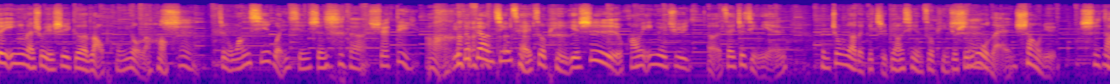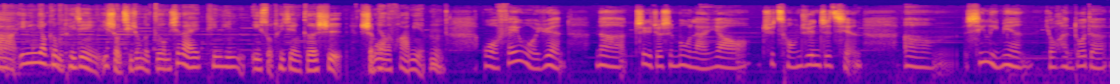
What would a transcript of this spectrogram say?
对英英来说也是一个老朋友了哈。是这个王希文先生是的，学弟，啊，有个非常精彩的作品，也是华为音乐剧呃在这几年很重要的一个指标性的作品，就是是《木兰少女》。是的，那英英要给我们推荐一首其中的歌，我们先来听听你所推荐的歌是什么样的画面？嗯，我非我愿。那这个就是木兰要去从军之前，嗯，心里面有很多的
